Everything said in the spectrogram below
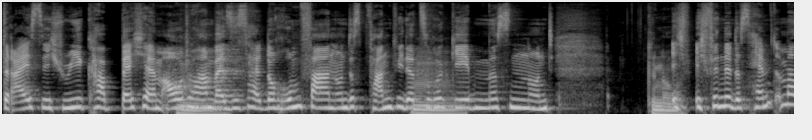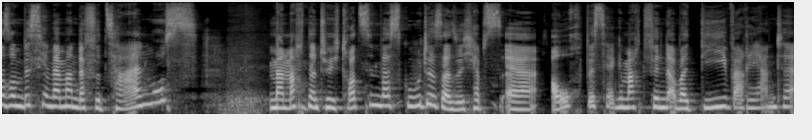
30 Recap-Becher im Auto haben, weil sie es halt noch rumfahren und das Pfand wieder zurückgeben müssen. Und Genau. ich, ich finde, das hemmt immer so ein bisschen, wenn man dafür zahlen muss. Man macht natürlich trotzdem was Gutes. Also ich habe es äh, auch bisher gemacht, finde aber die Variante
